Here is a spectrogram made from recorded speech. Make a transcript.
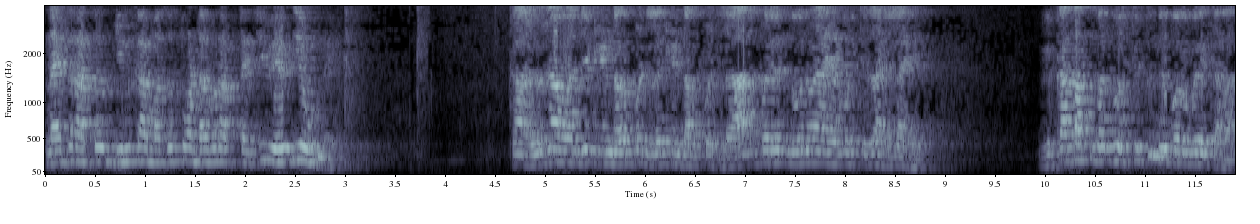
नाहीतर असं बिनकामाचं तोंडावर आपटायची वेळ येऊ नये. कारवी गावात जे खिंडार पडलं खिंडार पडलं आजपर्यंत दोन वेळा या गोष्टी झालेल्या आहेत. विकासात्मक गोष्टी तुम्ही बरोबरी करा.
